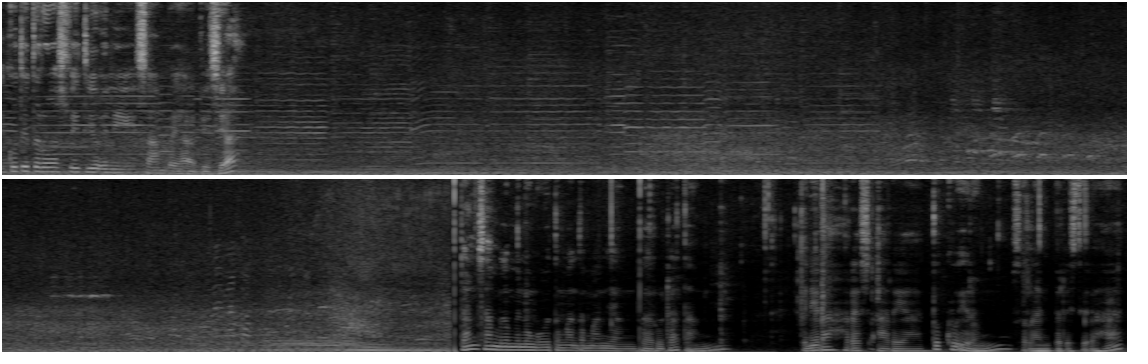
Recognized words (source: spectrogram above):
Ikuti terus video ini sampai habis ya. Dan sambil menunggu teman-teman yang baru datang, inilah rest area Tugu Ireng. Selain beristirahat,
